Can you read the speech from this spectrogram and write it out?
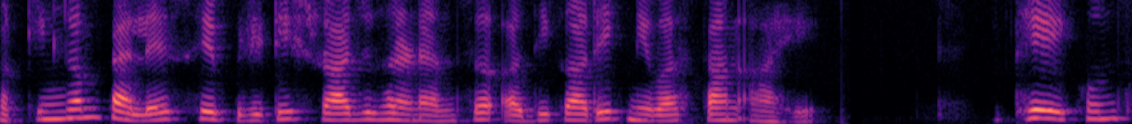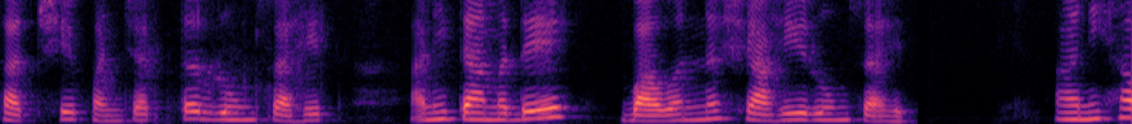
बकिंगम पॅलेस हे ब्रिटिश राजघराण्यांचं अधिकारिक निवासस्थान आहे. इथे एकूण सातशे पंच्याहत्तर रूम्स आहेत आणि त्यामध्ये बावन्न शाही रूम्स आहेत. आणि हा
